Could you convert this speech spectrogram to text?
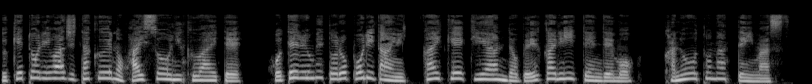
受け取りは自宅への配送に加えて、ホテルメトロポリタン1階ケーキベーカリー店でも可能となっています。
